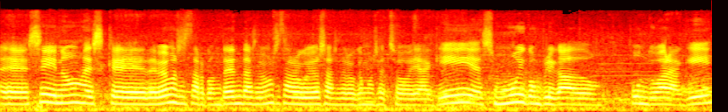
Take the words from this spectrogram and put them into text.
eh, sí, ¿no? es que debemos estar contentas, debemos estar orgullosas de lo que hemos hecho hoy aquí. Es muy complicado puntuar aquí.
